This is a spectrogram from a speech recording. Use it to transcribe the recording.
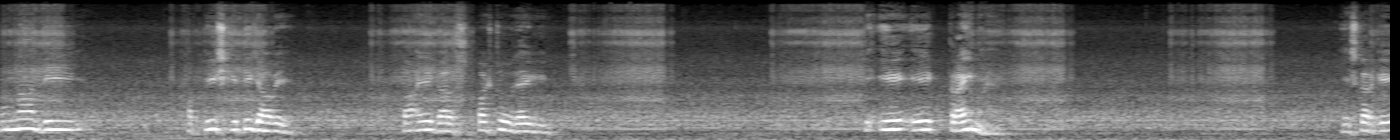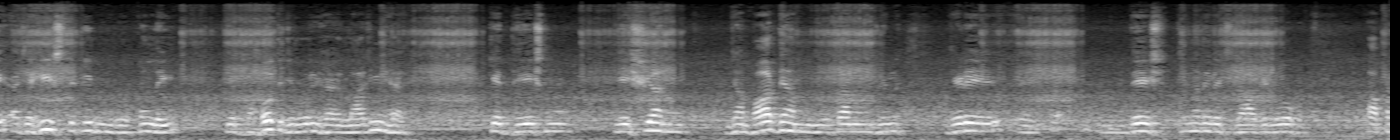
ਉਹਨਾਂ ਦੀ ਤਫਤੀਸ਼ ਕੀਤੀ ਜਾਵੇ ਤਾਂ ਇਹ ਗੱਲ ਸਪਸ਼ਟ ਹੋ ਜਾਏਗੀ ਕਿ ਇਹ ਇੱਕ ਕ੍ਰਾਈਮ ਹੈ। ਇਸ ਕਰਕੇ ਅਜਿਹੀ ਸਥਿਤੀ ਨੂੰ ਰੋਕਣ ਲਈ ਇਹ ਬਹੁਤ ਜ਼ਰੂਰੀ ਹੈ, ਲਾਜ਼ਮੀ ਹੈ ਕਿ ਦੇਸ਼ ਨੂੰ, ਏਸ਼ੀਆ ਨੂੰ ਜਾਂ ਬਾਹਰ ਦੇ ਮੁਲਕਾਂ ਨੂੰ ਜਿਹੜੇ ਦੇਸ਼ ਜਿਨ੍ਹਾਂ ਦੇ ਵਿੱਚ ਜਾ ਕੇ ਲੋਕ ਆਪਣਾ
